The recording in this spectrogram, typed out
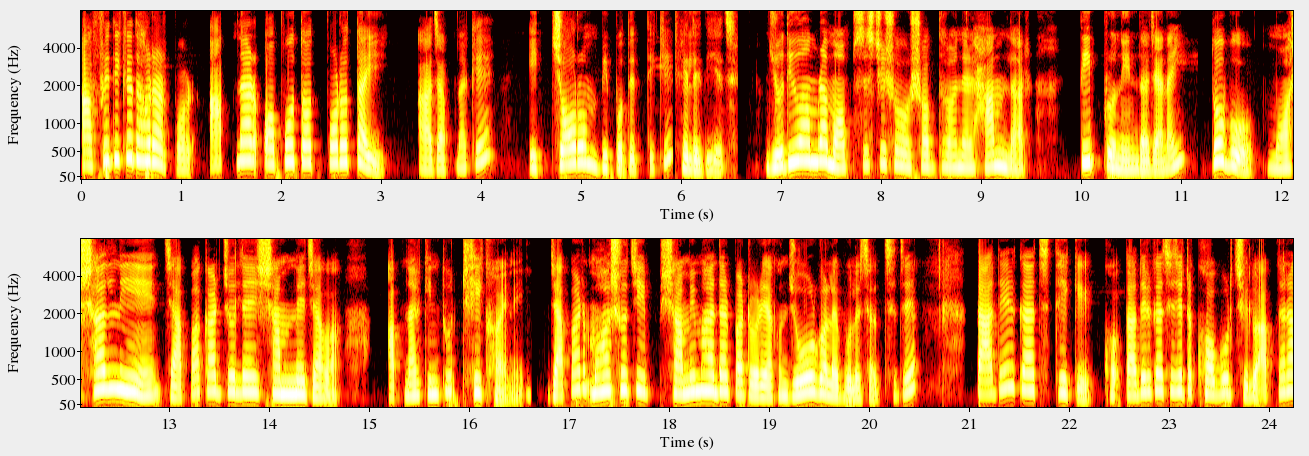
আফ্রিদিকে ধরার পর আপনার অপতৎপরতাই আজ আপনাকে এই চরম বিপদের দিকে ঠেলে দিয়েছে। যদিও আমরা মব সৃষ্টি সহ সব ধরনের হামলার তীব্র নিন্দা জানাই, তবুও মশাল নিয়ে জাপা কার্যালয়ের সামনে যাওয়া আপনার কিন্তু ঠিক হয়নি। জাপার মহাসচিব শামীম হায়দার পাটোয়ারি এখন জোর গলায় বলে যাচ্ছে যে, তাদের কাছ থেকে তাদের কাছে যেটা খবর ছিল, আপনারা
